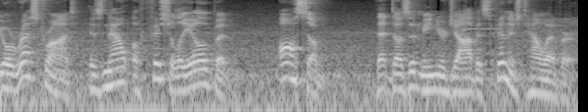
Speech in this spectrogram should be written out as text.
Your restaurant is now officially open. Awesome! That doesn't mean your job is finished, however.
